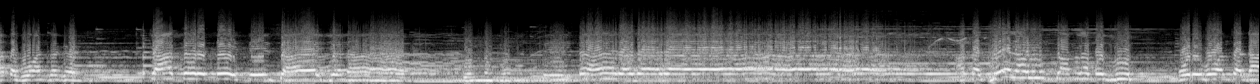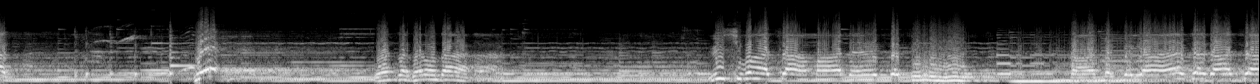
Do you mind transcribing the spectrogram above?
आता बुवांचा गण क्या करते ते साजना? तुम दारा दारा आता खेळ लावून चांगला मजबूत मोरे गोवांचा डाग. हे! गण होता. विश्वाचा मालक तू. पालक या जगाचा.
